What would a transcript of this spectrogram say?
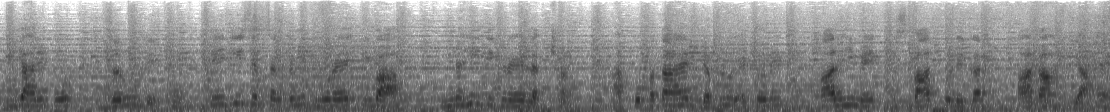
तो यह रिपोर्ट ज़रूर देखें। तेज़ी से संक्रमित हो रहे युवा नहीं दिख रहे लक्षण। आपको पता है, डब्ल्यूएचओ ने हाल ही में इस बात को लेकर आगाह किया है।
